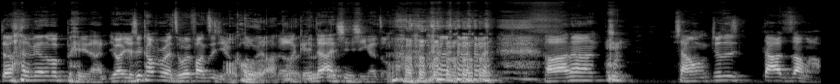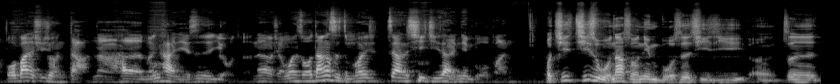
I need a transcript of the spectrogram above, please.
对啊，没有那么北啦。有有些 conference 会放自己的 code，然后给人家按信心那种。好啊，那 想就是大家知道嘛，博班的需求很大，那它的门槛也是有的。那我想问说，当时怎么会这样的契机在念博班？我其实其实我那时候念博士的契机，呃，真的。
